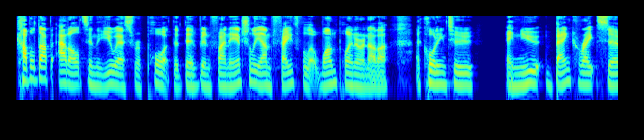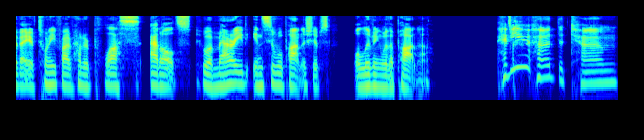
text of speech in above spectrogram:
Coupled up adults in the US report that they've been financially unfaithful at one point or another, according to a new Bankrate survey of 2,500 plus adults who are married in civil partnerships or living with a partner. Have you heard the term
